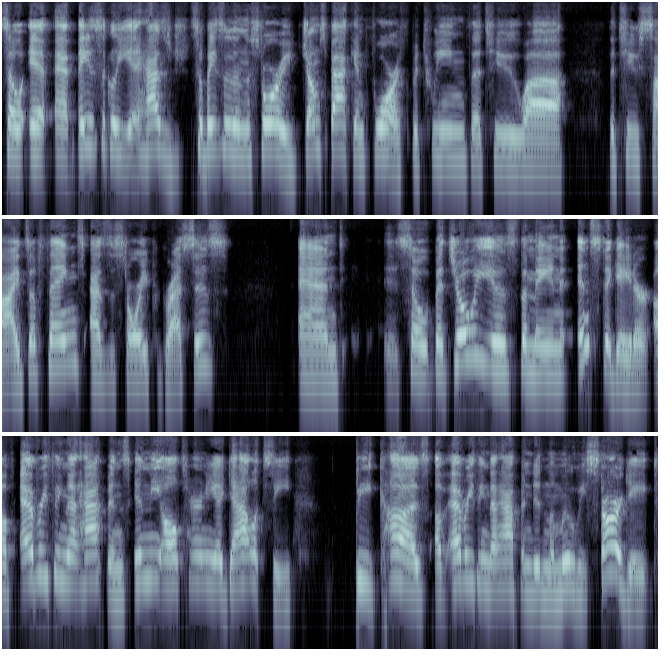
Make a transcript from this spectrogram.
so it, it, basically it has so basically the story jumps back and forth between the two uh the two sides of things as the story progresses and eh, so but joey is the main instigator of everything that happens in the alternia galaxy because of everything that happened in the movie stargate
